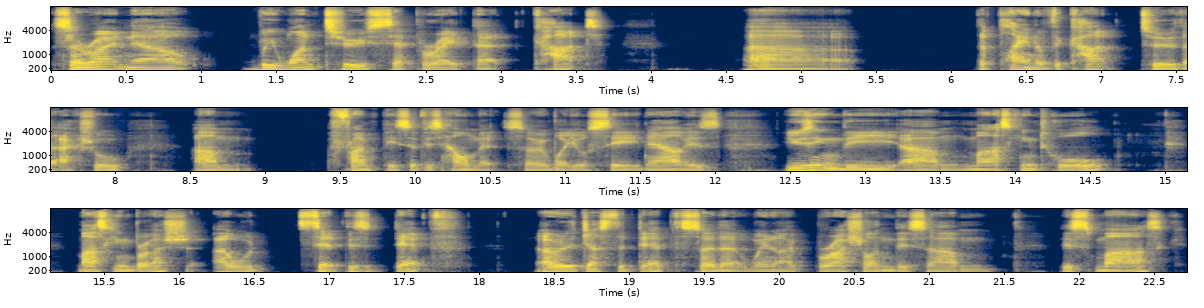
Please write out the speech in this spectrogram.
So right now we want to separate that cut, uh, the plane of the cut to the actual um, front piece of this helmet. So what you'll see now is using the um, masking tool, masking brush, I would set this depth I would adjust the depth so that when I brush on this um this mask,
